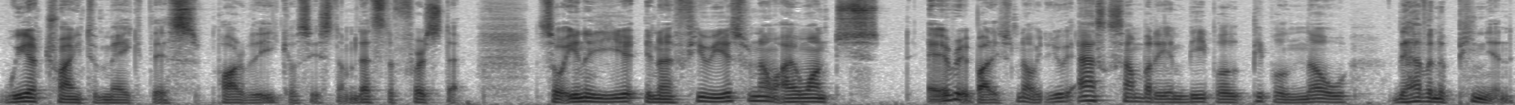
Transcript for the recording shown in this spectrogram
We are trying to make this part of the ecosystem. That's the first step. So in a year, in a few years from now, I want everybody to know. You ask somebody, and people people know they have an opinion,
